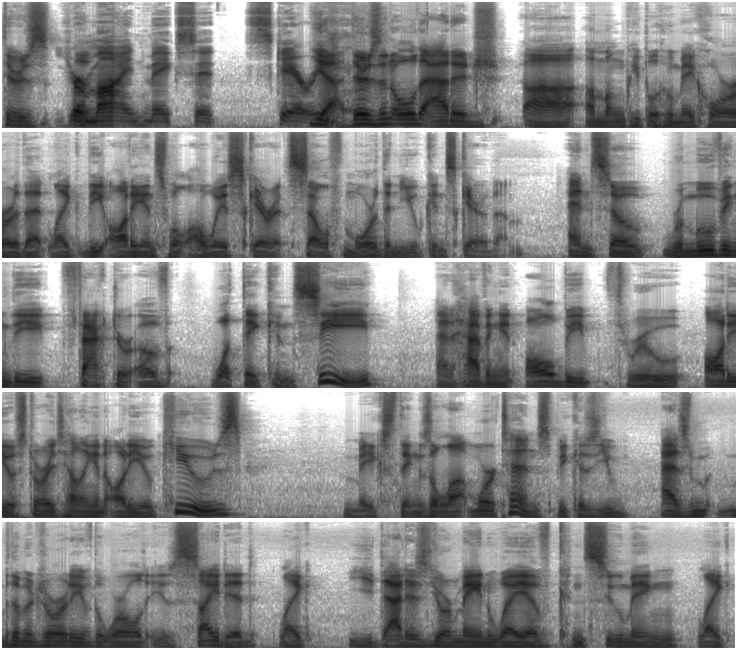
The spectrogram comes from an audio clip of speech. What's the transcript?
there's your a- mind makes it scary yeah, there's an old adage uh, among people who make horror that like the audience will always scare itself more than you can scare them. And so removing the factor of what they can see and having it all be through audio storytelling and audio cues makes things a lot more tense because you as m- the majority of the world is sighted, like you, that is your main way of consuming like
